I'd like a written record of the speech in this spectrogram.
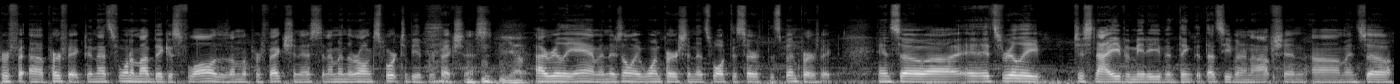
perfect uh, perfect. And that's one of my biggest flaws is I'm a perfectionist and I'm in the wrong sport to be a perfectionist. Yep. I really am. And there's only one person that's walked this earth that's been perfect. And so uh, it's really just naive of me to even think that that's even an option. Um, and so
